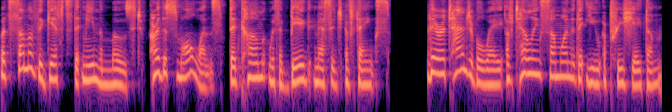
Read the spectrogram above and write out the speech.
But some of the gifts that mean the most are the small ones that come with a big message of thanks. They're a tangible way of telling someone that you appreciate them.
